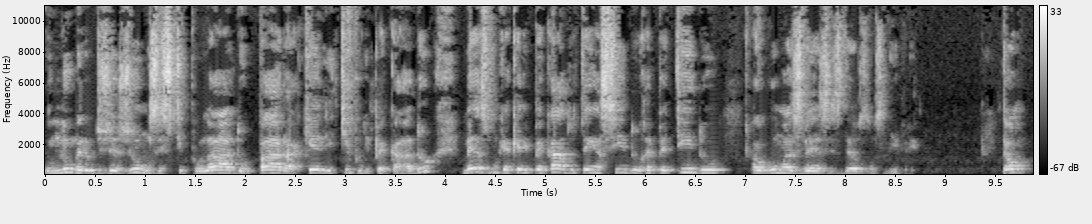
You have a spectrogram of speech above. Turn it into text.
o número de jejuns estipulado para aquele tipo de pecado, mesmo que aquele pecado tenha sido repetido algumas vezes, Deus nos livre. Então,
